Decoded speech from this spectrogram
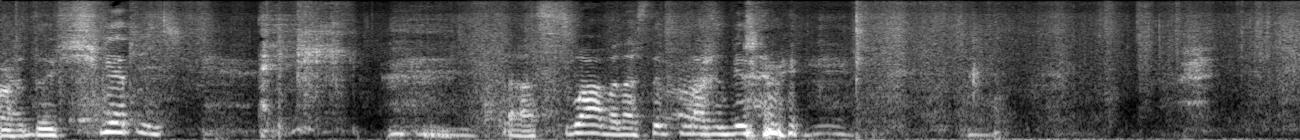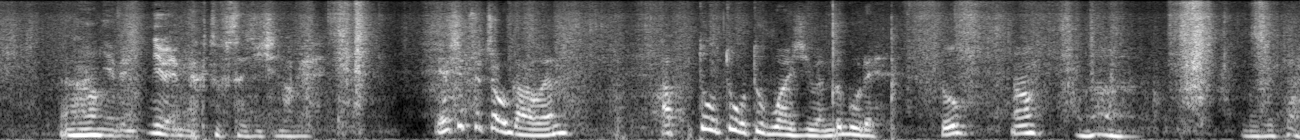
Ale doświetlić. Ta sława, następnym razem bierzemy. No. Nie wiem, nie wiem jak tu wsadzić nogę. Ja się przeczołgałem, a tu, tu, tu właziłem, do góry. Tu? No. Może tak.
